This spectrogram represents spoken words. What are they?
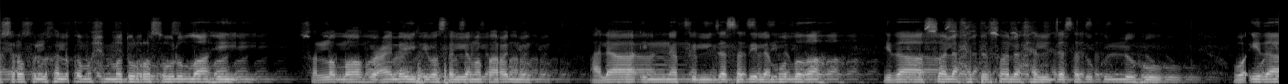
അഷ്റഫുൽ ഖൽഖ് മുഹമ്മദുർ റസൂലുള്ളാഹി സ്വല്ലല്ലാഹു അലൈഹി വസല്ലമ പറഞ്ഞു അലാ ഇന്ന ഫിൽ ജസദി ലമുദ്ഗ ഇദാ സ്വലഹത് സ്വലഹൽ ജസദു കുല്ലുഹു وإذا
